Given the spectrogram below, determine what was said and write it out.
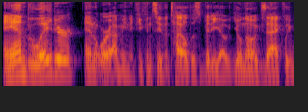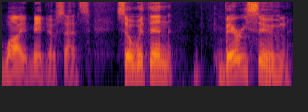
And later, and or I mean, if you can see the title of this video, you'll know exactly why it made no sense. So within very soon,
